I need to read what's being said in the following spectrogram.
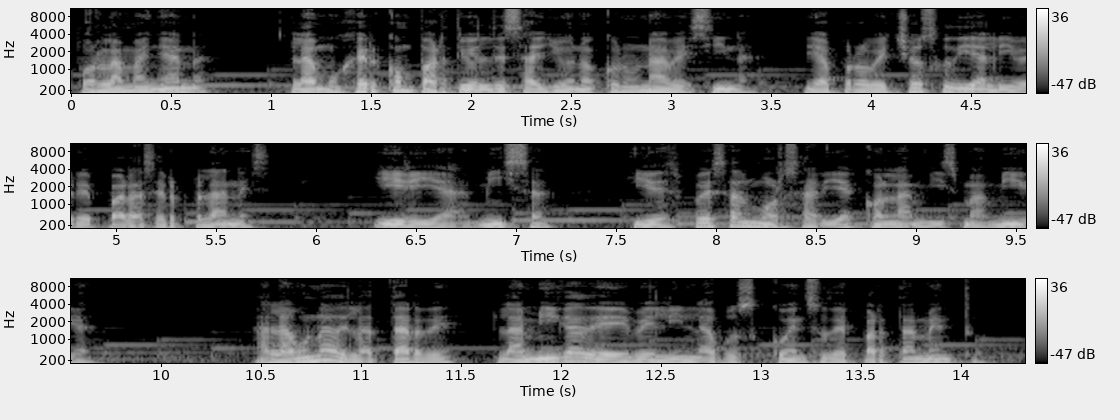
Por la mañana, La mujer compartió el desayuno con una vecina y aprovechó su día libre para hacer planes. Iría a misa y después almorzaría con la misma amiga. A la una de la tarde, la amiga de Evelyn la buscó en su departamento,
